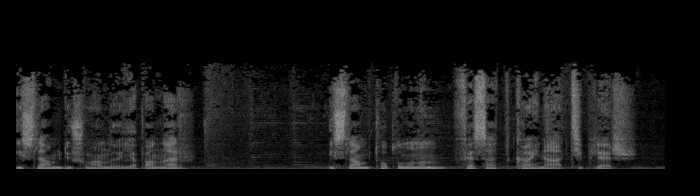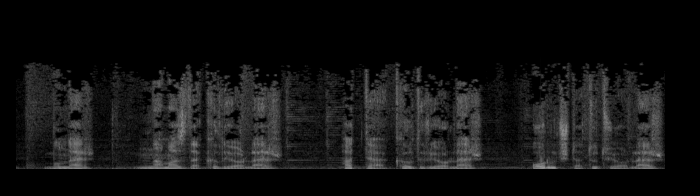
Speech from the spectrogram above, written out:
İslam düşmanlığı yapanlar, İslam toplumunun fesat kaynağı tipler. Bunlar namaz da kılıyorlar, hatta kıldırıyorlar, oruç da tutuyorlar,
